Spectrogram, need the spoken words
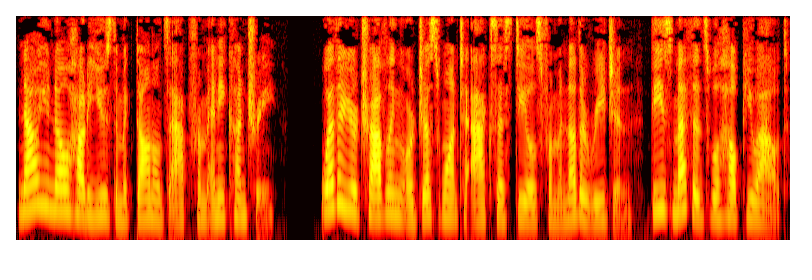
Now you know how to use the McDonald's app from any country. Whether you're traveling or just want to access deals from another region, these methods will help you out.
